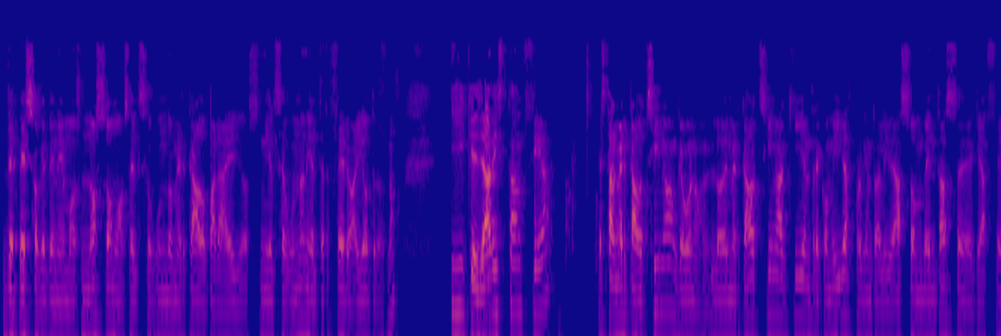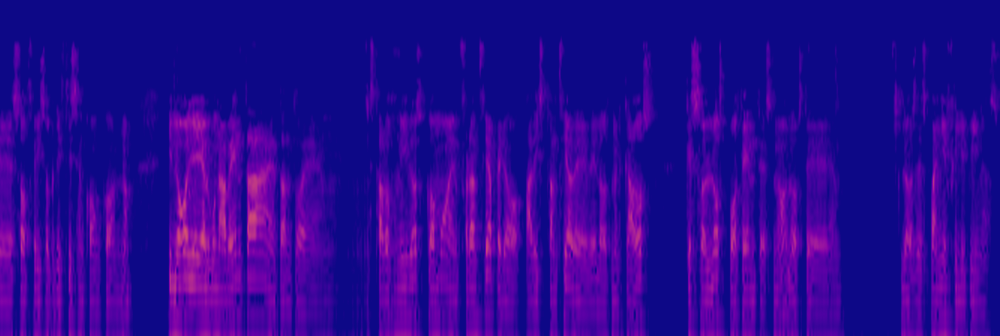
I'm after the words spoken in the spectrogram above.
de peso que tenemos. No somos el segundo mercado para ellos, ni el segundo ni el tercero, hay otros, ¿no? Y que ya a distancia está el mercado chino, aunque bueno, lo del mercado chino aquí, entre comillas, porque en realidad son ventas eh, que hace Sotheby's o Christie's en Hong Kong, ¿no? Y luego ya hay alguna venta, eh, tanto en Estados Unidos como en Francia, pero a distancia de, los mercados que son los potentes, ¿no? Los de, los de España y Filipinas.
